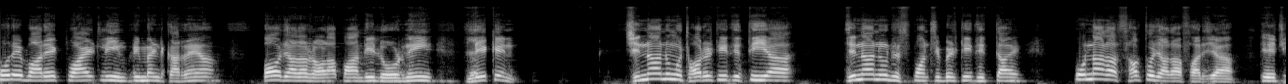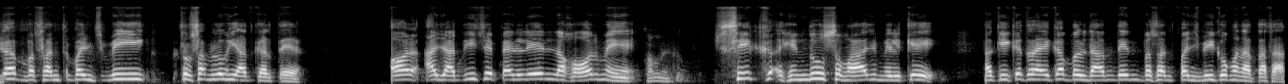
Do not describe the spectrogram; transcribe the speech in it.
ਉਹਦੇ ਬਾਰੇ ਕੁਆਇਟਲੀ ਇੰਪਲੀਮੈਂਟ ਕਰ ਰਹੇ ਹਾਂ। ਬਹੁਤ ਜ਼ਿਆਦਾ ਰੌਲਾ ਪਾਉਣ ਦੀ ਲੋੜ ਨਹੀਂ। ਲੇਕਿਨ ਜਿਨ੍ਹਾਂ ਨੂੰ ਅਥਾਰਟੀ ਦਿੱਤੀ ਆ ਜਿਨ੍ਹਾਂ ਨੂੰ ਰਿਸਪੌਂਸਿਬਿਲਟੀ ਦਿੱਤਾ ਹੈ ਉਹਨਾਂ ਦਾ ਸਭ ਤੋਂ ਜ਼ਿਆਦਾ ਫਰਜ਼ ਆ ਇਹ ਚੀਜ਼ का बसंत पंचमी तो सब लोग याद करते हैं और आज़ादी से पहले लाहौर में सिख हिंदू समाज मिलके हकीकत राय का बलिदान दिन बसंत पंचमी को मनाता था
